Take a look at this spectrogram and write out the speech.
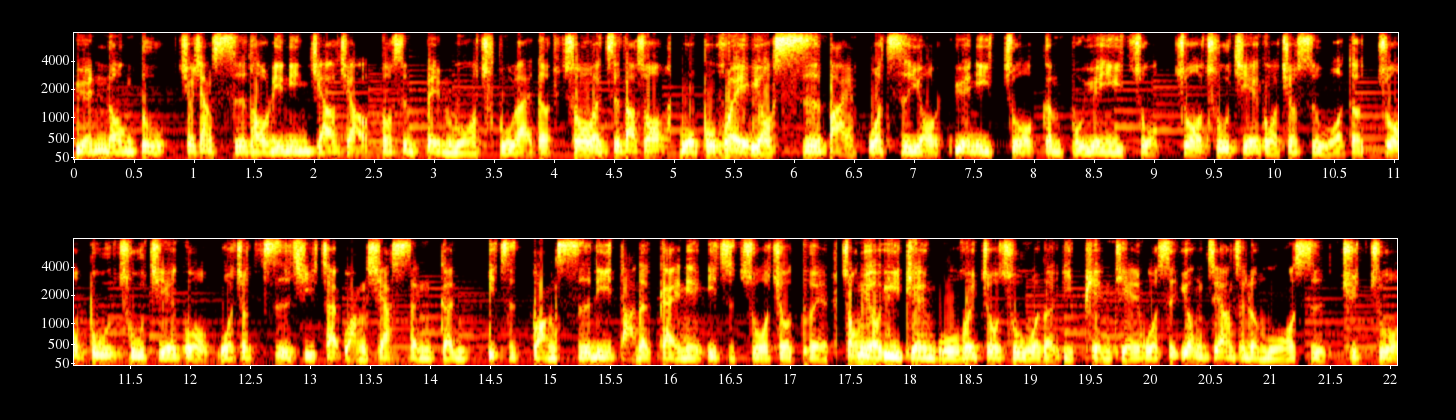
圆浓度就像石头，棱棱角角都是被磨出来的。所以我知道，说我不会有失败，我只有愿意做跟不愿意做。做出结果就是我的，做不出结果，我就自己再往下深耕，一直往死里打的概念，一直做就对了。终有一天，我会做出我的一片天。我是用。这样子的模式去做，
